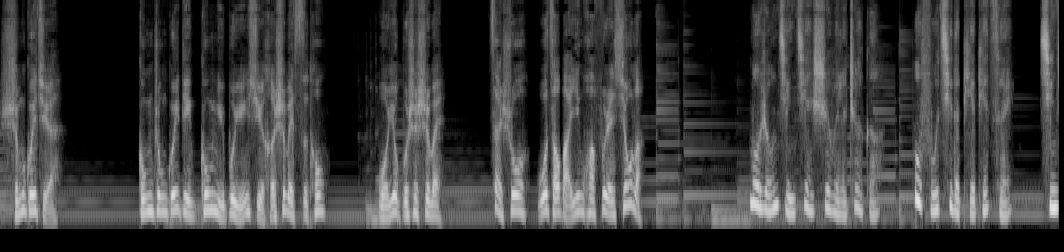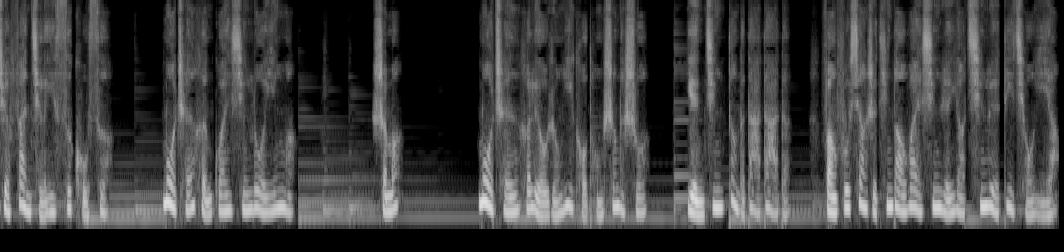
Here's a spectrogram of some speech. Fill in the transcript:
什么规矩？宫中规定宫女不允许和侍卫私通，我又不是侍卫。再说，我早把樱花夫人休了。慕容景见是为了这个，不服气的撇撇嘴，心却泛起了一丝苦涩。墨尘很关心洛英吗？什么？墨尘和柳荣异口同声的说，眼睛瞪得大大的，仿佛像是听到外星人要侵略地球一样。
